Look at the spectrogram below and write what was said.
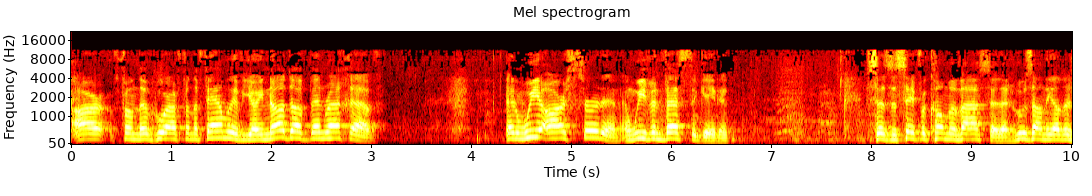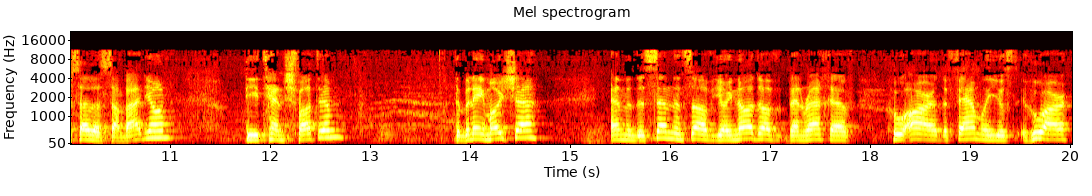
are from the who are from the family of Yoinadav ben Rechev. And we are certain, and we've investigated. Says the Sefer Kol Mavasa that who's on the other side of the Sambatyon? The ten Shvatim, the Bnei Moshe, and the descendants of Yoinadav ben Rechev, who are the family, who are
